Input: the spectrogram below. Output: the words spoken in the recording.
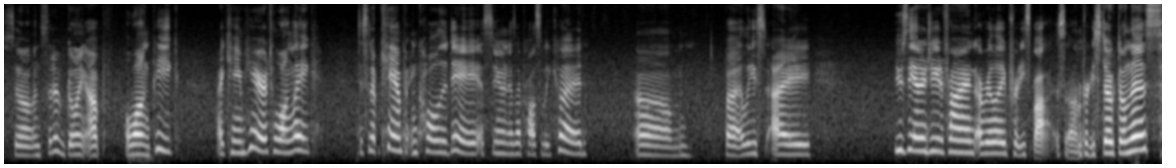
So instead of going up a long peak, I came here to Long Lake to set up camp and call it a day as soon as I possibly could. Um, but at least I used the energy to find a really pretty spot. So I'm pretty stoked on this.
